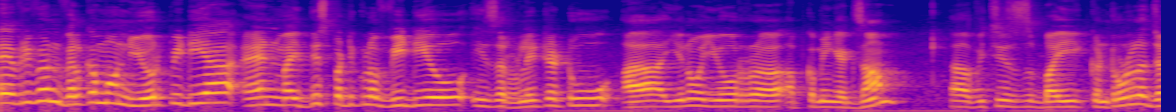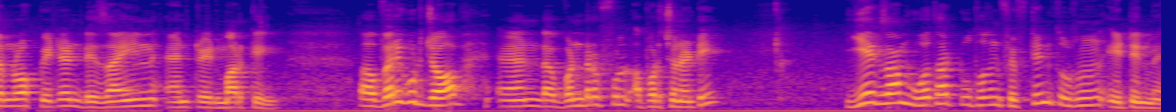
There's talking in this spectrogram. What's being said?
Hi everyone, welcome on Yourpedia and my this particular video is related to uh, you know your uh, upcoming exam uh, which is by Controller General of Patent Design and Trademarking. Uh, very good job and a wonderful opportunity. ये एग्ज़ाम हुआ था 2015-2018 में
